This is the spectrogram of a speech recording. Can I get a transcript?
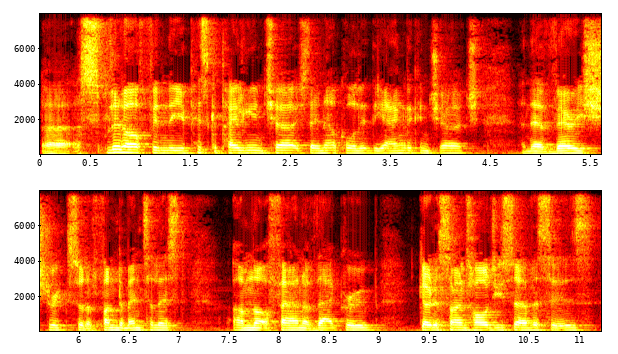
uh, a split off in the Episcopalian Church. They now call it the Anglican Church, and they're very strict, sort of fundamentalist. I'm not a fan of that group. Go to Scientology services,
